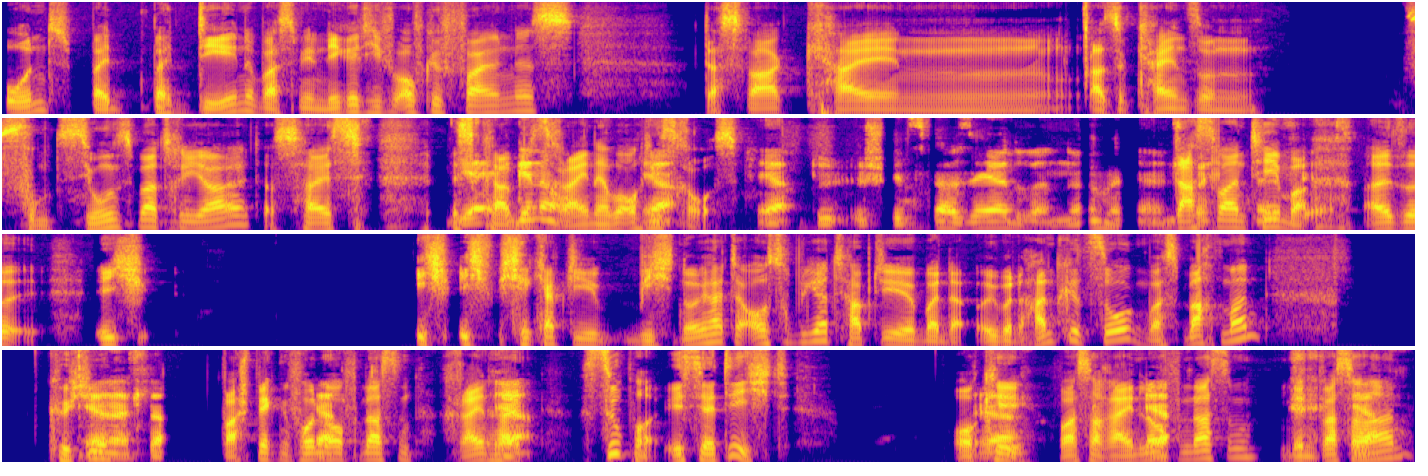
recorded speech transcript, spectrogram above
Und bei, bei denen, was mir negativ aufgefallen ist, das war kein, also kein so ein Funktionsmaterial. Das heißt, es ja, kam genau. nichts rein, aber auch ja. nichts raus. Ja, du schwitzt da sehr drin. Ne? Das war ein Thema. Also ich, ich, ich, ich habe die, wie ich neu hatte, ausprobiert, habe die über, über die Hand gezogen. Was macht man? Küche, ja, Waschbecken volllaufen lassen, reinhalten. Super, ist ja dicht. Okay, ja. Wasser reinlaufen ja. lassen, den Wasserhahn, ja.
